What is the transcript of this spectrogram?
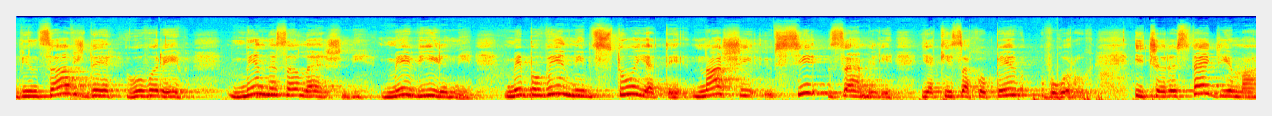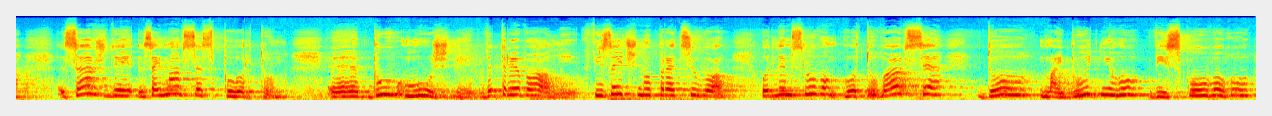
Він завжди говорив: ми незалежні, ми вільні, ми повинні відстояти наші всі землі, які захопив ворог. І через те Діма завжди займався спортом, е, був мужній, витривалий, фізично працював. Одним словом, готувався до майбутнього військового,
